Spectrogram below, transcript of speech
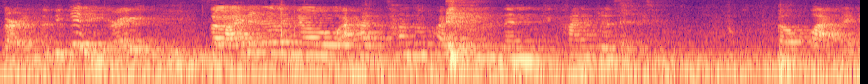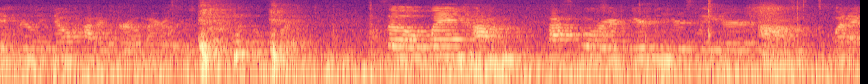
start at the beginning, right? So I didn't really know, I had tons of questions and it kind of just fell flat. I didn't really know how to grow my relationship with the Lord. So when, um, fast forward years and years later, um, when I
